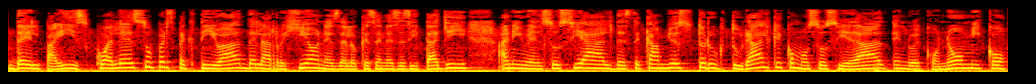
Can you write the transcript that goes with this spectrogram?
del país. ¿Cuál es su perspectiva de las regiones, de lo que se necesita allí a nivel social, de este cambio estructural que como sociedad, en lo económico,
